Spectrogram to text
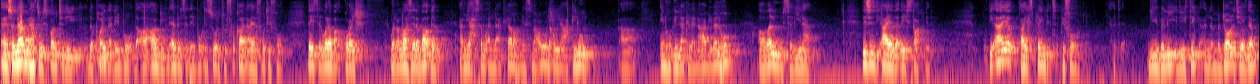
uh, so now I'm going to have to respond to the, the point that they brought, the argument, evidence that they brought in Surah Al-Furqan, ayah 44. They said, what about Quraysh? When Allah said about them, أم يحسب أن أكثرهم يسمعون أو يعقلون إنهم إلا كالأنعام بل هم أضل سبيلا This is the ayah that they stuck with. The ayah, I explained it before. Do you believe, do you think, and the majority of them,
